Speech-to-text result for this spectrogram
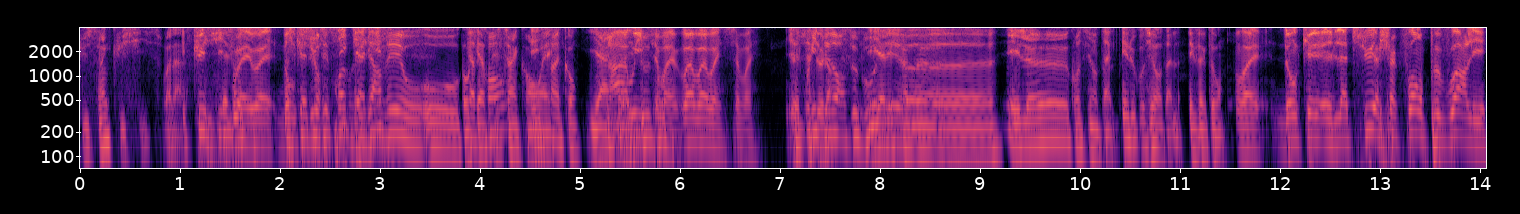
Q5, Q6. Voilà. Six Q6 qualifs. ouais ouais Donc, sur des six épreuves qualifs réservées aux, aux Aux 4 quatre et ans cinq ans, et ouais. 5 ans. Il y a ah oui c'est vrai ouais ouais ouais c'est vrai C'est debout Il y a et, les fameux- euh, et le Continental. et le continental, exactement. Ouais. Donc euh, là-dessus, à chaque fois, on peut voir les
